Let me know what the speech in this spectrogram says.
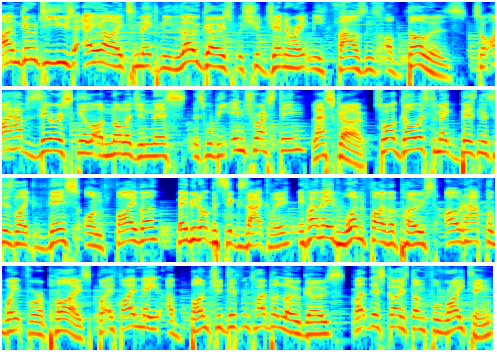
I'm going to use AI to make me logos, which should generate me thousands of dollars. So I have zero skill or knowledge in this. This will be interesting. Let's go. So our goal is to make businesses like this on Fiverr. Maybe not this exactly. If I made one Fiverr post, I would have to wait for replies. But if I made a bunch of different type of logos, like this guy's done for writing,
